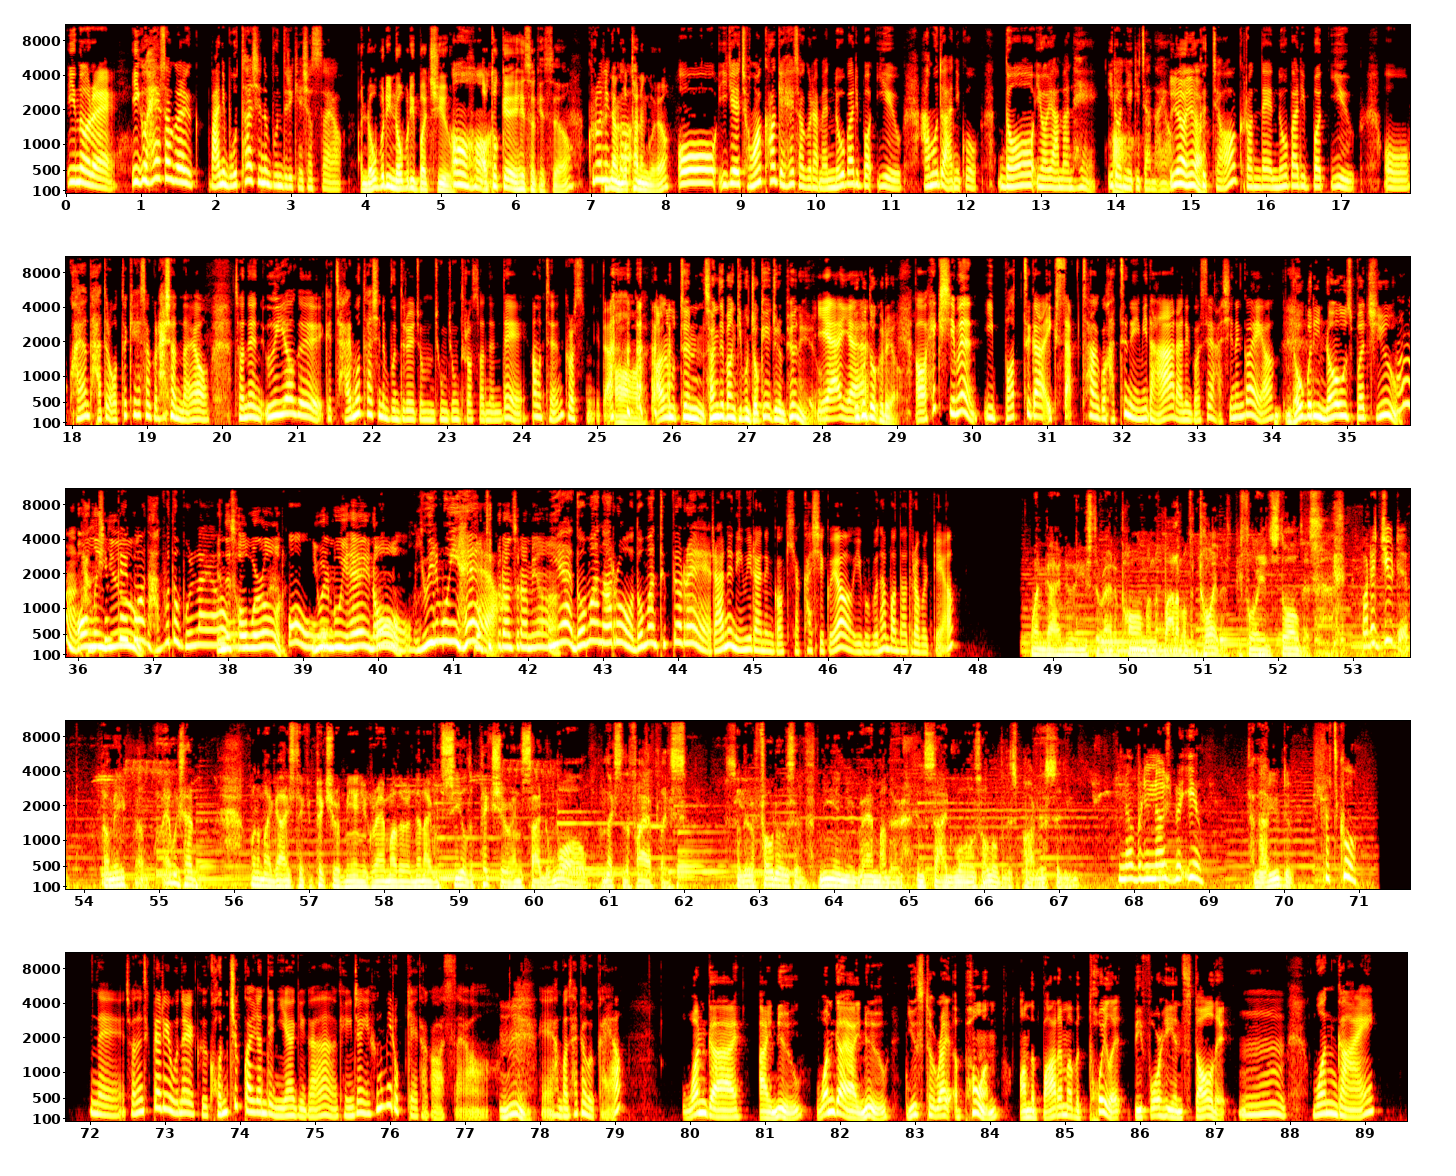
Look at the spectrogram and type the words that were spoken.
이 노래 이거 해석을 많이 못 하시는 분들이 계셨어요. nobody, nobody but you. 어허. 어떻게 해석했어요? 그러니까- 냥 못하는 거예요? 어, 이게 정확하게 해석을 하면 nobody but you. 아무도 아니고 너여야만 해. 이런 아. 얘기잖아요. Yeah, yeah. 그쵸? 그런데 nobody but you. 어, 과연 다들 어떻게 해석을 하셨나요? 저는 의역을 그 잘못하시는 분들을 좀 종종 들었었는데, 아무튼 그렇습니다. 아, 아무튼 상대방 기분 좋게 해주는 편이에요. Yeah, yeah. 이것도 그래요. 어, 핵심은 이 but가 accept하고 같은 의미다라는 것을 아시는 거예요. Nobody knows but you. 음, Only you. 빼곤 아무도 몰라요. In this whole world. 오. 유일무이해, 너. 어, 유일무이해. 너 특별한 사람이야. 예, 너만 알아. 너만 특별해. 라는 의미라는 거 기억하시고요. 이 부분 한 번 더 들어볼게요. One guy I knew used to write a poem on the bottom of a toilet before he installed it. What did you do? Oh, me? Well, I always had one of my guys take a picture of me and your grandmother, and then I would seal the picture inside the wall next to the fireplace. So there are photos of me and your grandmother inside walls all over this part of the city. Nobody knows but you. And now you do. That's cool. 네, 저는 특별히 오늘 그 건축 관련된 이야기가 굉장히 흥미롭게 다가왔어요. 음. 예, 한번 살펴볼까요? One guy I knew, one guy I knew used to write a poem on the bottom of a toilet before he installed it. One guy,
